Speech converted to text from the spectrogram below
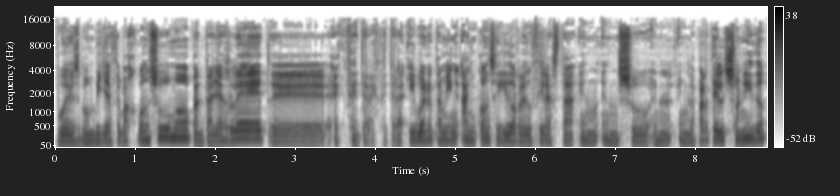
pues bombillas de bajo consumo, pantallas LED, eh, etcétera, etcétera. Y bueno, también han conseguido reducir hasta en, su, en, la parte del sonido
